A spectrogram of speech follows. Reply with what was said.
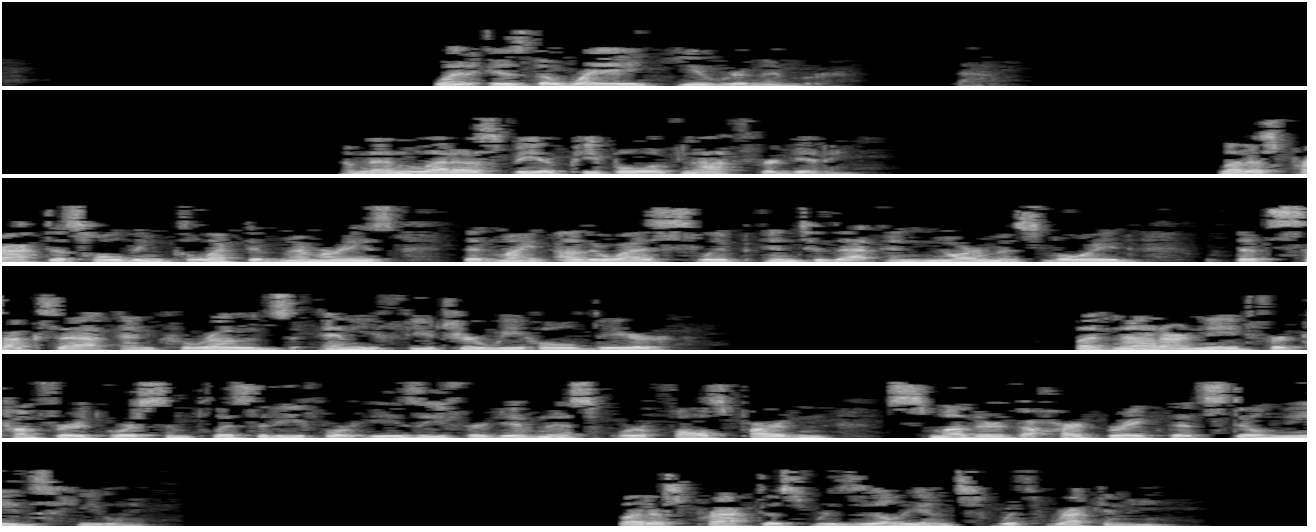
What is the way you remember that? And then let us be a people of not forgetting. Let us practice holding collective memories that might otherwise slip into that enormous void that sucks at and corrodes any future we hold dear. Let not our need for comfort or simplicity, for easy forgiveness or false pardon smother the heartbreak that still needs healing. Let us practice resilience with reckoning.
